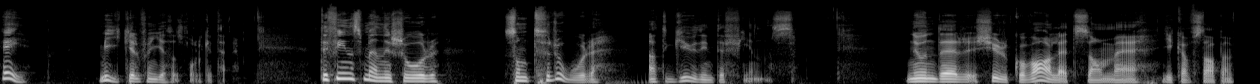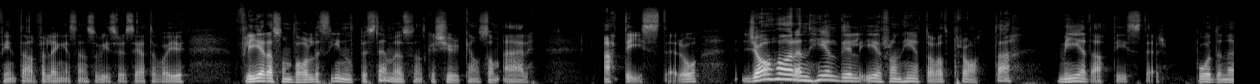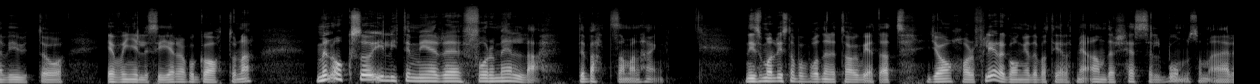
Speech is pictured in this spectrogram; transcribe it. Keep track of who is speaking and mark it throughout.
Speaker 1: Hej! Mikael från Jesusfolket här. Det finns människor som tror att Gud inte finns. Nu under kyrkovalet som eh, gick av stapeln för inte alltför länge sedan så visade det sig att det var ju flera som valdes in att bestämma i Svenska kyrkan som är ateister. Och jag har en hel del erfarenhet av att prata med ateister. Både när vi är ute och evangeliserar på gatorna men också i lite mer eh, formella debattsammanhang. Ni som har lyssnat på podden ett tag vet att jag har flera gånger debatterat med Anders Hesselbom som är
